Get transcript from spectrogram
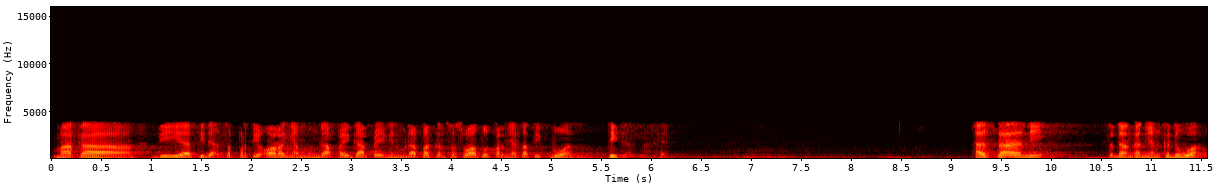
Maka dia tidak seperti orang yang menggapai-gapai ingin mendapatkan sesuatu ternyata tipuan. Tidak. Asani Sedangkan yang kedua,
